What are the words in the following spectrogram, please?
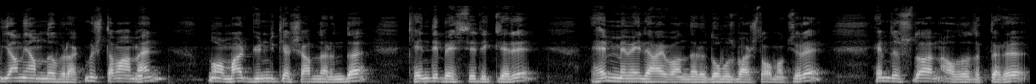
yamyamlığı bırakmış. Tamamen normal günlük yaşamlarında kendi besledikleri hem memeli hayvanları domuz başta olmak üzere hem de sudan avladıkları,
